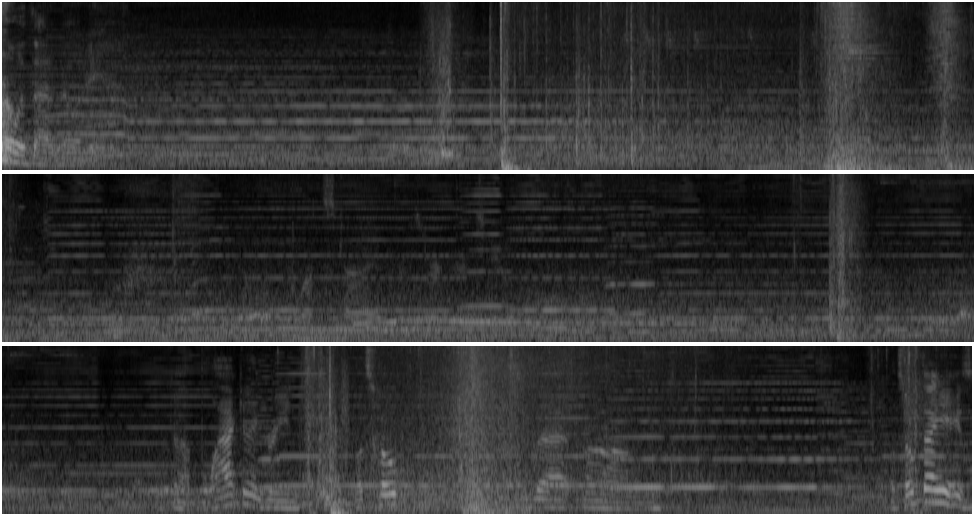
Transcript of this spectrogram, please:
with that ability. black and a green. Let's hope that, um, let's hope that he's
